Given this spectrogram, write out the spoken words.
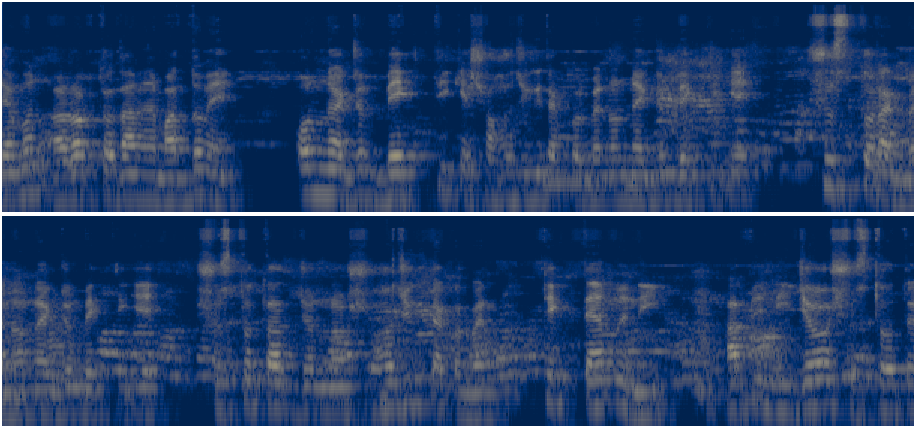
যেমন রক্তদানের মাধ্যমে অন্য একজন ব্যক্তিকে সহযোগিতা করবেন, অন্য একজন ব্যক্তিকে সুস্থ রাখবেন, অন্য একজন ব্যক্তিকে সুস্থতার জন্য সহযোগিতা করবেন, ঠিক তেমনি আপনি নিজেও সুস্থ হতে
